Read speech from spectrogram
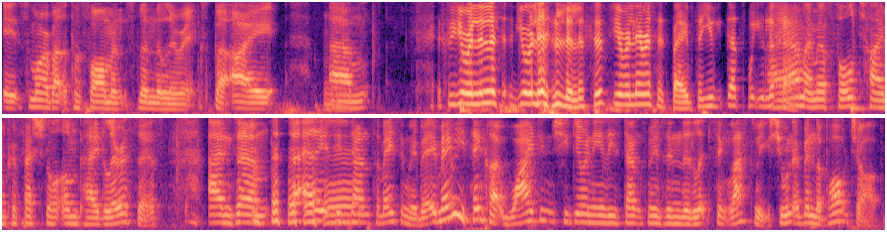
it's more about the performance than the lyrics. But I, um, it's because you're a lyricist. You're a little lyricist. You're a lyricist, babe. So you that's what you look I at. I am. I'm a full time professional unpaid lyricist, and um, Elliott did dance amazingly. But it made me think like, why didn't she do any of these dance moves in the lip sync last week? She wouldn't have been the pork chop.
